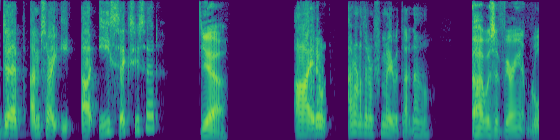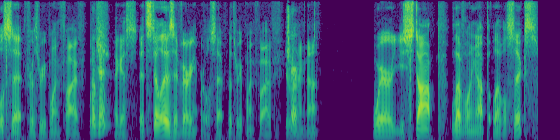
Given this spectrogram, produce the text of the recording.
Did I, I'm sorry, e, uh, E6 you said? Yeah, Uh, I don't I don't know that I'm familiar with that, no. uh, it was a variant rule set for 3.5, which Okay. I guess it still is a variant rule set for 3.5 if you're Sure. running that, where you stop leveling up at level six.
